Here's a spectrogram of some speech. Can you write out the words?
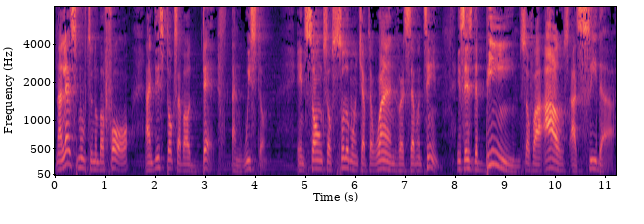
Now let's move to number four, and this talks about depth and wisdom. In Songs of Solomon chapter 1 verse 17, it says the beams of our house are cedar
